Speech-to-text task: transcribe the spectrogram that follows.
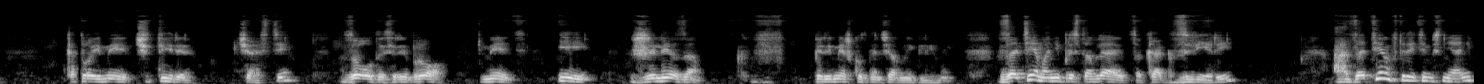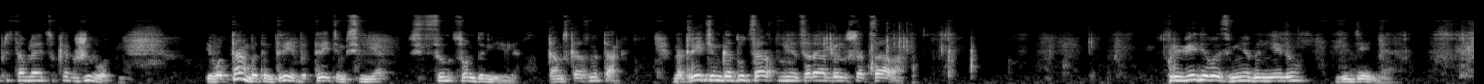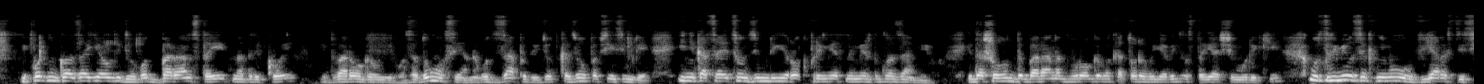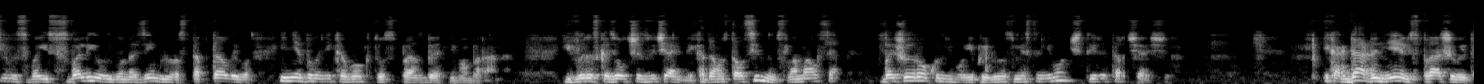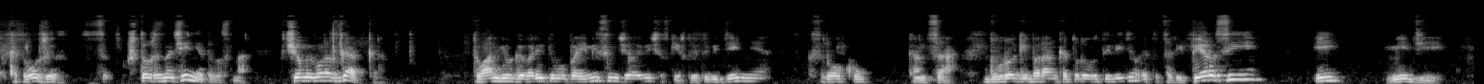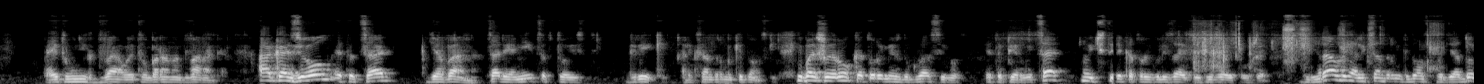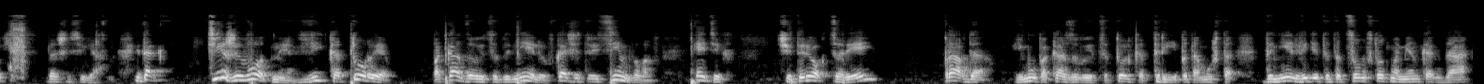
которая имеет четыре части. Золото, серебро, медь и железо в перемешку с гончарной глиной. Затем они представляются как звери, а затем в третьем сне они представляются как животные. И вот там, в этом третьем сне, сон Даниила, там сказано так. На третьем году царствования царя Бельшацара привиделось мне Даниэлю видение. И поднял глаза, я увидел, вот баран стоит над рекой, и два рога у него. Задумался я, на вот запад идет козел по всей земле, и не касается он земли, и рог приметный между глазами его. И дошел он до барана двурогого, которого я видел стоящим у реки, устремился к нему в ярости силы своей, свалил его на землю, растоптал его, и не было никого, кто спас бы от него барана. И вырос козел чрезвычайно, и когда он стал сильным, сломался большой рог у него, и появилось вместо него четыре торчащих. И когда Даниэль спрашивает, каково же, что же значение этого сна, в чем его разгадка, то ангел говорит ему, пойми, сын человеческий, что это видение к сроку конца. Двурогий баран, которого ты видел, это цари Персии и Мидии. Поэтому у них два, у этого барана два рога. А козел – это царь Явана, царь ионийцев, то есть греки, Александр Македонский. И большой рог, который между глаз его, это первый царь, ну и четыре, которые вылезают из него, это уже генералы Александра Македонского, Диадохи, дальше все ясно. Итак, те животные, которые показываются Даниэлю в качестве символов этих четырех царей, правда, ему показывается только три, потому что Даниэль видит этот сон в тот момент, когда,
